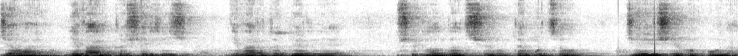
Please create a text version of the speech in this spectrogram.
działają. Nie warto siedzieć, nie warto biernie przyglądać się temu, co dzieje się wokół nas.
